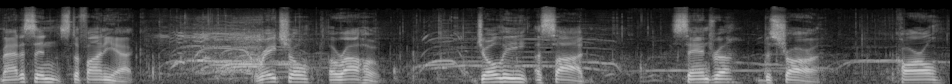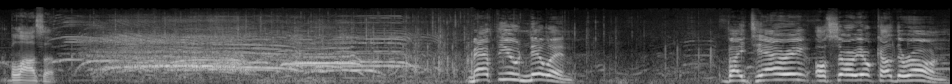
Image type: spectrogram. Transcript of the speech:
Madison Stefaniak, Rachel Arajo, Jolie Assad, Sandra Bishara, Carl Blaza. Matthew Nillen, Vitari Osorio Calderon,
